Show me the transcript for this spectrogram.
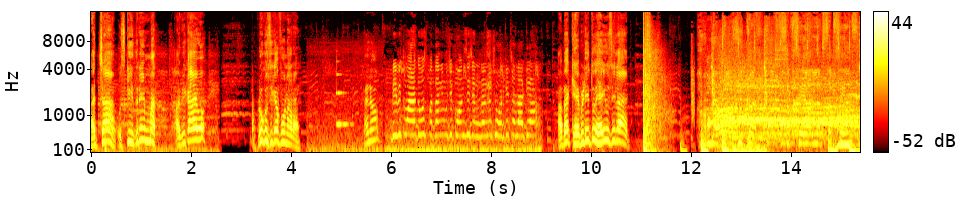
अच्छा उसकी इतनी हिम्मत। अभी कहाँ है वो? रुक उसी का फ़ोन आ रहा है। हेलो बेबी तुम्हारा दोस्त पता नहीं मुझे कौन से जंगल में छोड़ के चला गया। अबे खेबड़ी तू है ही उसी लायक। सबसे अलग सबसे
